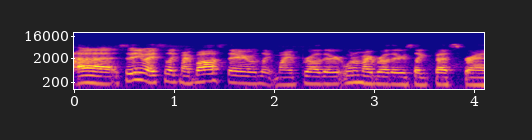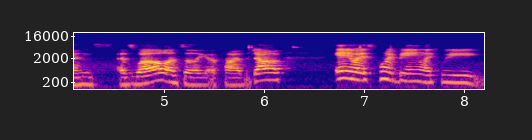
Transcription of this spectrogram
uh, so anyway, so like my boss there was like my brother, one of my brother's like best friends as well, and so like that's how I had the job. Anyways, point being, like we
